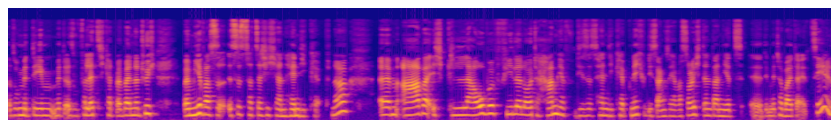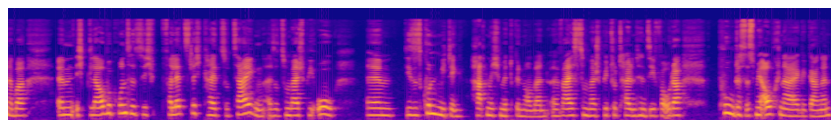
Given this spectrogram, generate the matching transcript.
also mit dem, mit also Verletzlichkeit, weil, weil natürlich bei mir was ist es tatsächlich ein Handicap, ne? Ähm, aber ich glaube, viele Leute haben ja dieses Handicap nicht und die sagen so, ja, was soll ich denn dann jetzt äh, dem Mitarbeiter erzählen? Aber ähm, ich glaube grundsätzlich Verletzlichkeit zu zeigen, also zum Beispiel, oh, ähm, dieses Kundenmeeting hat mich mitgenommen, äh, war es zum Beispiel total intensiver oder puh, das ist mir auch nahe gegangen.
